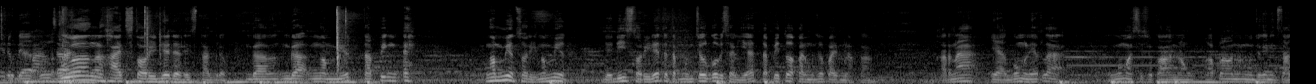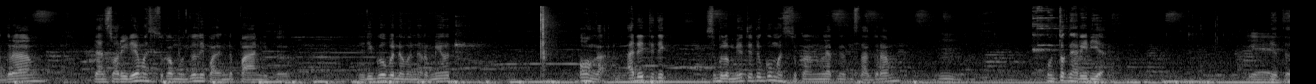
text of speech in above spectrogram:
Hidup udah gue nge-hide story dia dari Instagram. Nggak nggak nge-mute tapi eh nge-mute sorry nge-mute. Jadi story dia tetap muncul gue bisa lihat tapi itu akan muncul paling belakang. Karena ya gue melihat lah gue masih suka nong, apa nunjukin Instagram dan story dia masih suka muncul di paling depan gitu. Jadi gue bener-bener mute. Oh nggak ada titik sebelum mute itu gue masih suka ngeliat Instagram hmm. untuk nyari dia yeah. gitu.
